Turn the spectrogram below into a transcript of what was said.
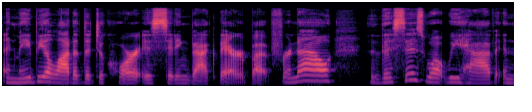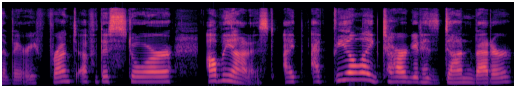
and maybe a lot of the decor is sitting back there. But for now, this is what we have in the very front of the store. I'll be honest, I, I feel like Target has done better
